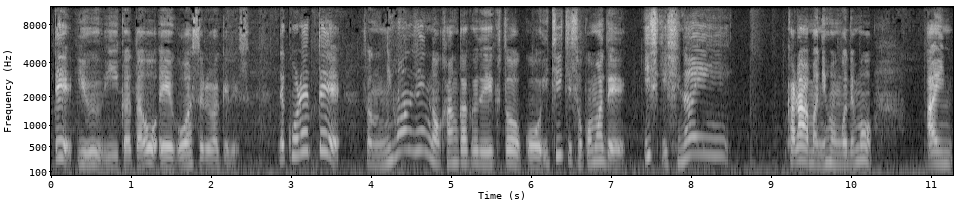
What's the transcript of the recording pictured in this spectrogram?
っていう言い方を英語はするわけです。でこれってその日本人の感覚でいくとこういちいちそこまで意識しないから、まあ、日本語でも I,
